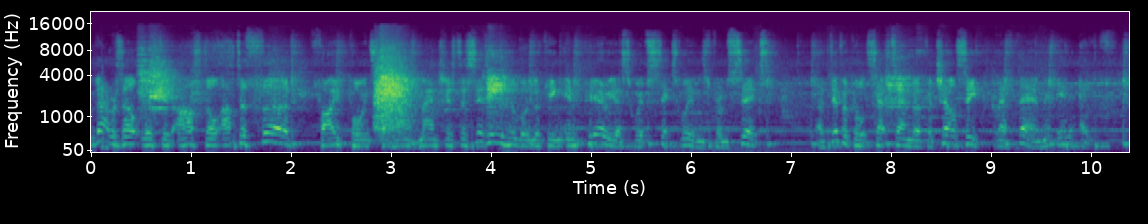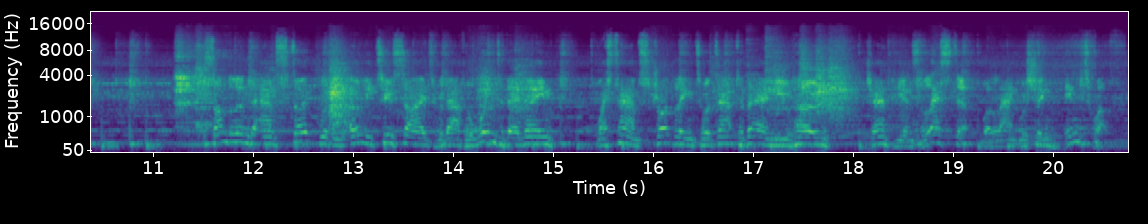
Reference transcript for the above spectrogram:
That result lifted Arsenal up to third, five points behind Manchester City, who were looking imperious with six wins from six. A difficult September for Chelsea left them in eighth. Sunderland and Stoke were the only two sides without a win to their name. West Ham struggling to adapt to their new home. Champions Leicester were languishing in 12th.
